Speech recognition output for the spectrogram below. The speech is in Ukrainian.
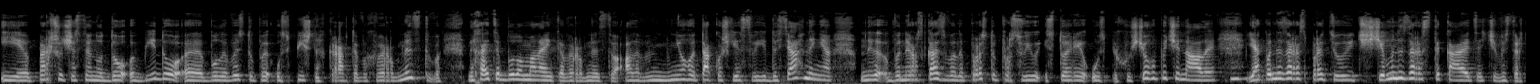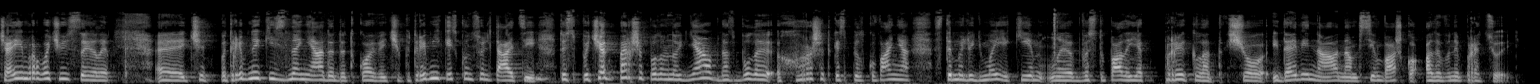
І першу частину до обіду е, були виступи успішних крафтових виробництв. Нехай це було маленьке виробництво, але в нього також є свої досягнення. Вони, розказували просто про свою історію успіху, з чого починали, як вони зараз працюють, з чим вони зараз стикаються, чи вистачає їм робочої сили, е, чи потрібні якісь знання додаткові, чи потрібні якісь консультації. Тобто, спочатку перша половина дня в нас було хороше таке спілкування з тими людьми, які е, виступали як приклад, що іде війна, нам всім важко, але вони працюють.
